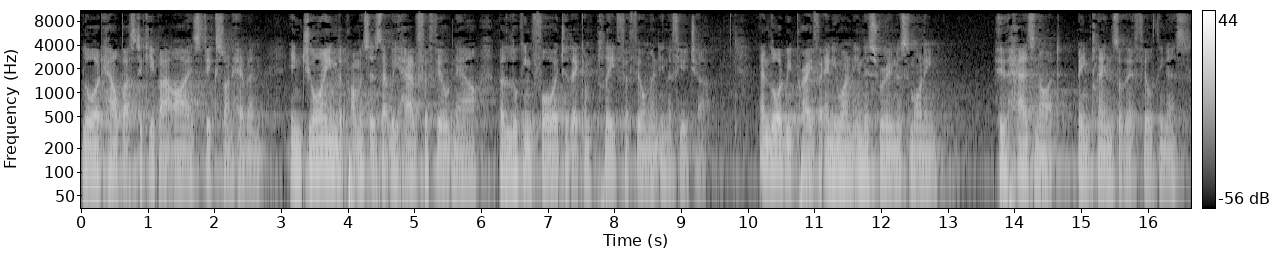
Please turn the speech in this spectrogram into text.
Lord, help us to keep our eyes fixed on heaven, enjoying the promises that we have fulfilled now, but looking forward to their complete fulfillment in the future. And Lord, we pray for anyone in this room this morning who has not been cleansed of their filthiness,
